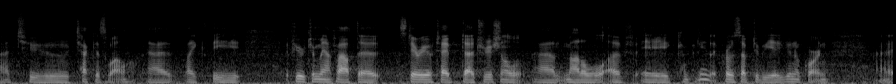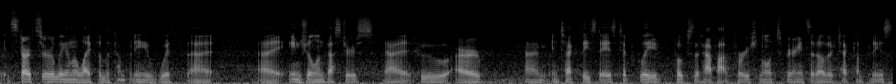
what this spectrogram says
uh, to tech as well. Uh, like the if you were to map out the stereotyped uh, traditional model of a company that grows up to be a unicorn, it starts early in the life of the company with angel investors who are um, in tech these days, typically folks that have operational experience at other tech companies.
